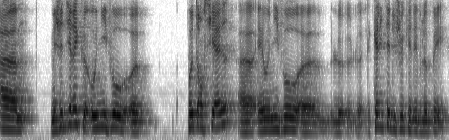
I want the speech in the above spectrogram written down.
Euh, mais je dirais qu'au niveau euh, potentiel et au niveau le, la qualité du jeu qui est développé,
